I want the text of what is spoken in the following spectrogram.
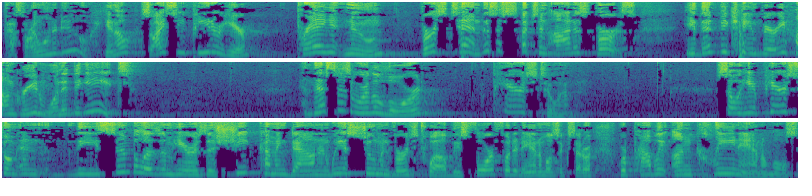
that's what I want to do, you know? So I see Peter here praying at noon, verse 10. This is such an honest verse. He then became very hungry and wanted to eat. And this is where the Lord appears to him. So he appears to him, and the symbolism here is this sheep coming down, and we assume in verse 12 these four footed animals, etc., were probably unclean animals.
